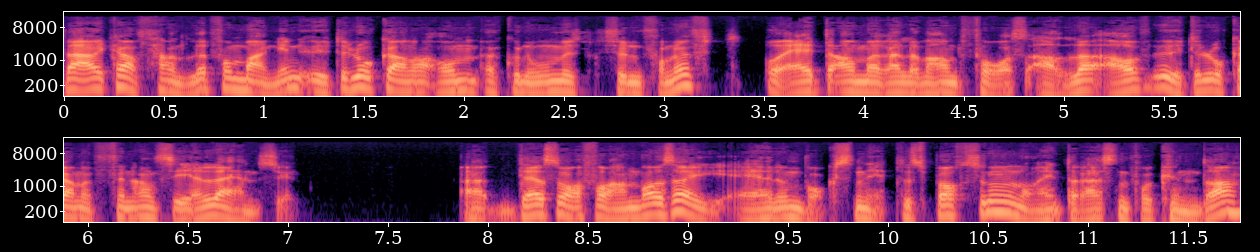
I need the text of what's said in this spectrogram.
Bærekraft handler for mange utelukkende om økonomisk sunn fornuft, og er dermed relevant for oss alle av utelukkende finansielle hensyn. Eh, det som har forandra seg, er den voksende etterspørselen og interessen for kunder,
